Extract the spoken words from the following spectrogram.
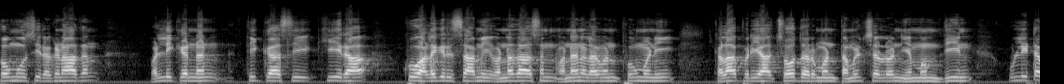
தோமுசி ரகுநாதன் வள்ளிக்கண்ணன் தீக்காசி கீரா கு. அழகிரிசாமி வண்ணதாசன் வண்ணநிலவன் பூமணி கலாப்பிரியா சோதர்மன் தமிழ்ச்செல்வன் எம்எம் தீன் உள்ளிட்ட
